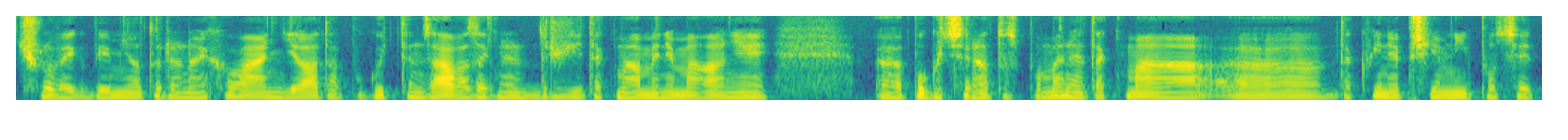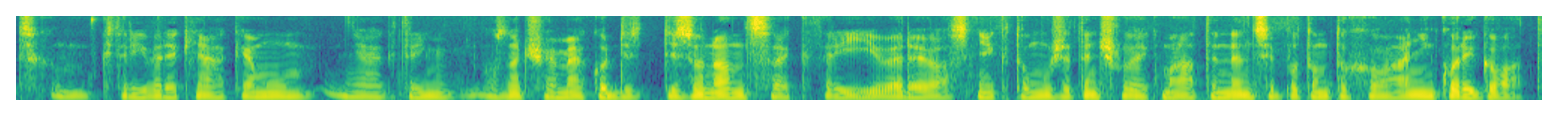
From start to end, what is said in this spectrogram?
člověk by měl to dané chování dělat a pokud ten závazek nedodrží, tak má minimálně, eh, pokud se na to vzpomene, tak má takový nepříjemný pocit, který vede k nějakému, který označujeme jako disonance, který vede vlastně k tomu, že ten člověk má tendenci potom to chování korigovat.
